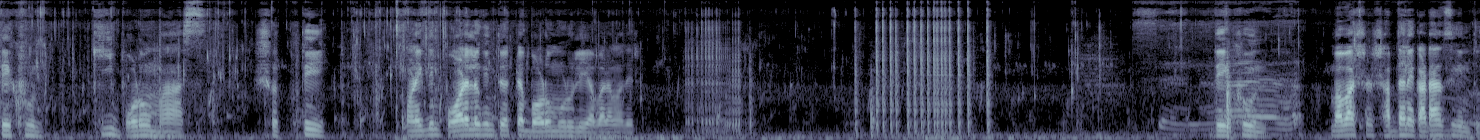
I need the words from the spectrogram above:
দেখুন, কি বড় মাছ। সত্যি। অনেকদিন পর এলো কিন্তু একটা বড় মুরুলি আবার আমাদের। দেখুন, বাবা সাবধানে কাটা আছে কিন্তু।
